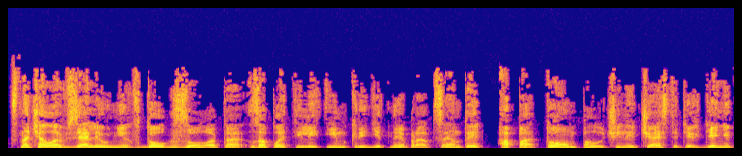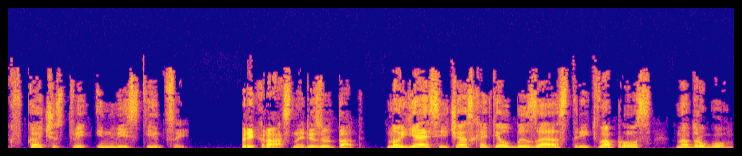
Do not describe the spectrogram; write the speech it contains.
Сначала взяли у них в долг золото, заплатили им кредитные проценты, а потом получили часть этих денег в качестве инвестиций. Прекрасный результат. Но я сейчас хотел бы заострить вопрос на другом.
